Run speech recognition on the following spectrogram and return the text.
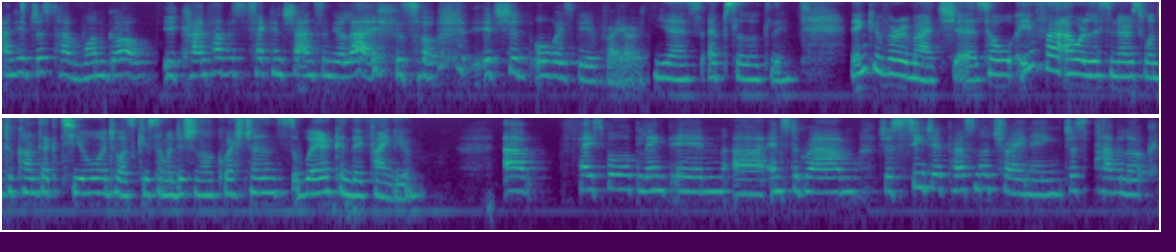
and you just have one go. You can't have a second chance in your life. So it should always be a priority. Yes, absolutely. Thank you very much. Uh, so, if uh, our listeners want to contact you and to ask you some additional questions, where can they find you? Um, Facebook, LinkedIn, uh, Instagram, just CJ Personal Training. Just have a look.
